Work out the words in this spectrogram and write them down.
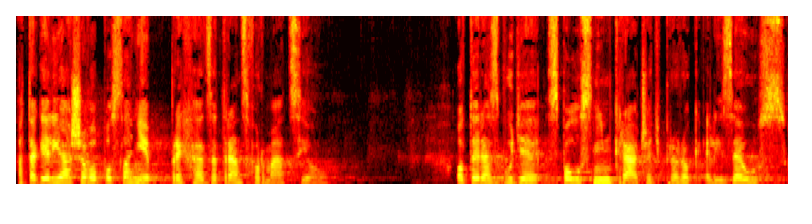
A tak Eliášovo poslanie prechádza transformáciou. Odteraz bude spolu s ním kráčať prorok Elizeus,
